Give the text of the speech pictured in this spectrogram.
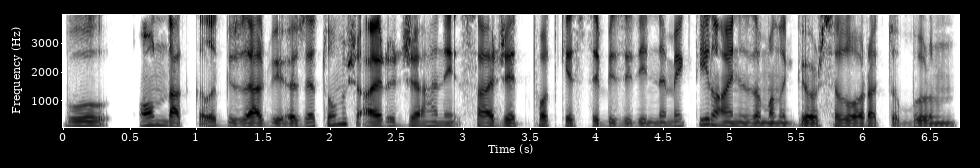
Bu 10 dakikalık güzel bir özet olmuş. Ayrıca hani sadece podcast'te bizi dinlemek değil aynı zamanda görsel olarak da bunun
